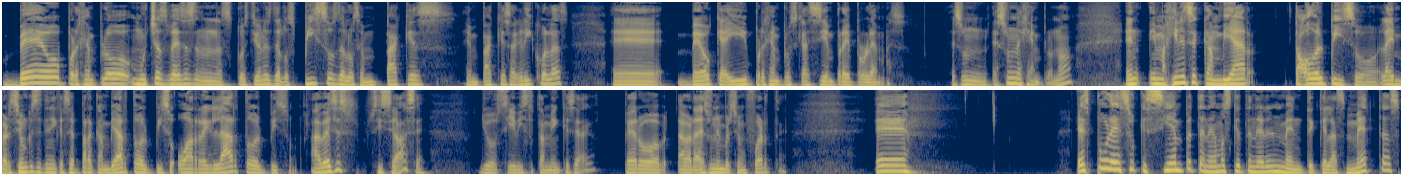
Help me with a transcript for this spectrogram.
veo, por ejemplo, muchas veces en las cuestiones de los pisos, de los empaques, empaques agrícolas, eh, veo que ahí, por ejemplo, casi siempre hay problemas. Es un, es un ejemplo, ¿no? imagínense cambiar todo el piso, la inversión que se tiene que hacer para cambiar todo el piso o arreglar todo el piso. A veces sí se hace. Yo sí he visto también que se haga, pero la verdad es una inversión fuerte. Eh, es por eso que siempre tenemos que tener en mente que las metas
